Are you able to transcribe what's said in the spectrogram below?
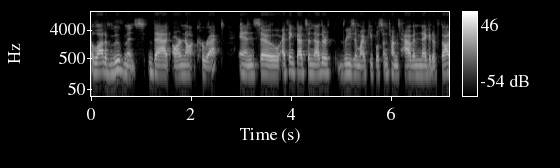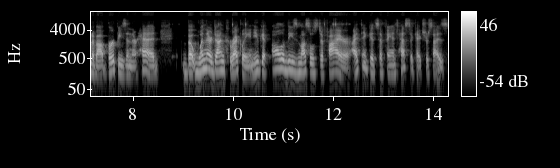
a lot of movements that are not correct. And so I think that's another reason why people sometimes have a negative thought about burpees in their head. But when they're done correctly and you get all of these muscles to fire, I think it's a fantastic exercise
